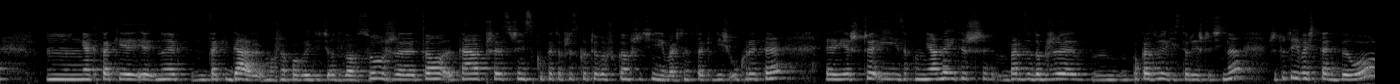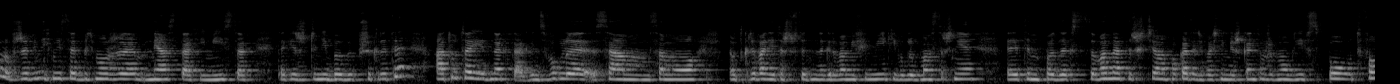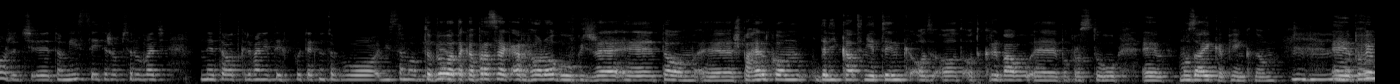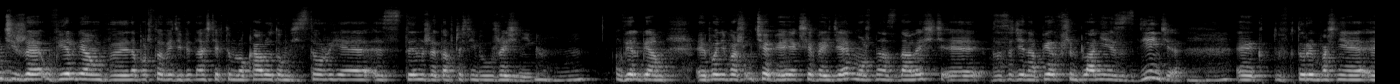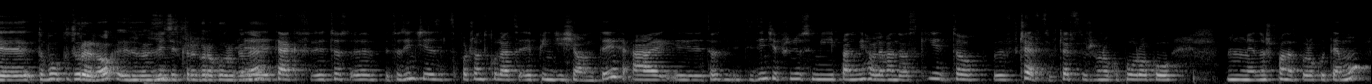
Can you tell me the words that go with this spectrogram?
jak, takie, no jak taki dar, można powiedzieć, od losu, że to, ta przestrzeń skupia to wszystko, czego szukam w Szczecinie. Właśnie to takie gdzieś ukryte e, jeszcze i zapomniane. I też bardzo dobrze mm, pokazuje historię Szczecina, że tutaj właśnie tak było, że w innych miejscach, być może miastach i miejscach takie rzeczy nie byłyby przykryte, a tutaj jednak tak, więc w ogóle sam, samo odkrywanie, też wtedy nagrywamy filmiki, w ogóle byłam strasznie e, tym podekscytowana, też chciałam pokazać właśnie mieszkańcom, żeby mogli współtworzyć e, to miejsce i też obserwować to odkrywanie tych płytek, no to było niesamowite. To była taka praca jak archeologów, że e, tą szpachelką delikatnie tynk od, od, odkrywał po prostu mozaikę piękną. Mhm, powiem Ci, że uwielbiam w, na Pocztowie 19 w tym lokalu tą historię z tym, że tam wcześniej był rzeźnik. Mhm. Uwielbiam, e, ponieważ u Ciebie, jak się wejdzie, można znaleźć, e, w zasadzie na pierwszym planie jest zdjęcie, mhm. w którym właśnie, to był który rok? Mhm. Zdjęcie z którego roku robione? Tak, to, to zdjęcie jest z początku lat 50., a to zdjęcie przyniósł mi Pan Michał Lewandowski, to w czerwcu, w czerwcu już roku, pół roku, mm, no już ponad pół roku temu.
